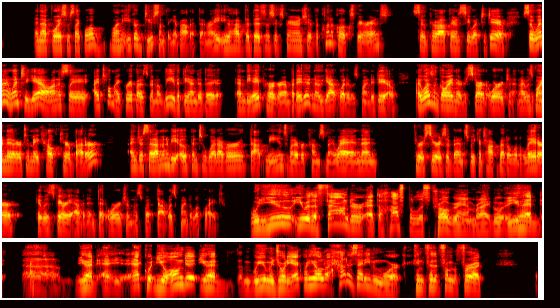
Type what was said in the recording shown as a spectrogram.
and that voice was like, well, why don't you go do something about it then, right? You have the business experience, you have the clinical experience. So go out there and see what to do. So when I went to Yale, honestly, I told my group I was going to leave at the end of the MBA program, but I didn't know yet what it was going to do. I wasn't going there to start Origin. I was going there to make healthcare better and just said, I'm going to be open to whatever that means, whatever comes my way. And then through a series of events we can talk about a little later, it was very evident that Origin was what that was going to look like were you you were the founder at the hospitalist program right? You had uh, you had uh, equity you owned it? You had um, were you a majority equity holder? How does that even work? Can for the from for a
